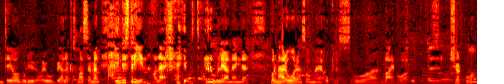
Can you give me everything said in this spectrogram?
inte jag och du då. Jo, vi har lärt oss massor. Men industrin har lärt sig otroliga mängder på de här åren som eh, Oculus och Vive har eh, kört på.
